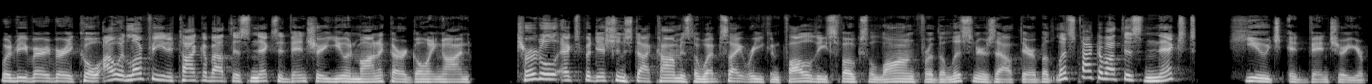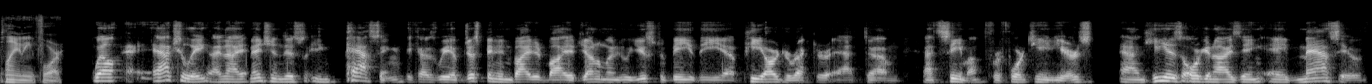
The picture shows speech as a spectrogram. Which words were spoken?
would be very very cool. I would love for you to talk about this next adventure you and Monica are going on TurtleExpeditions.com is the website where you can follow these folks along for the listeners out there. But let's talk about this next huge adventure you're planning for. Well, actually, and I mentioned this in passing because we have just been invited by a gentleman who used to be the uh, PR director at um, at SEMA for 14 years, and he is organizing a massive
